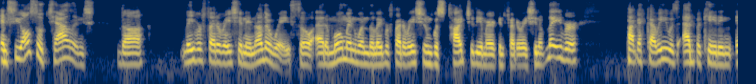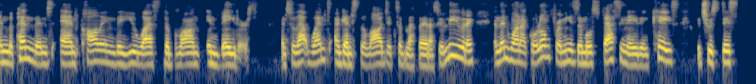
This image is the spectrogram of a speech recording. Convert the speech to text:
and she also challenged the Labor Federation in other ways. So, at a moment when the Labor Federation was tied to the American Federation of Labor, Paca was advocating independence and calling the US the blonde invaders. And so that went against the logics of La Federación Libre. And then Juana Colón, for me, is the most fascinating case, which was this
